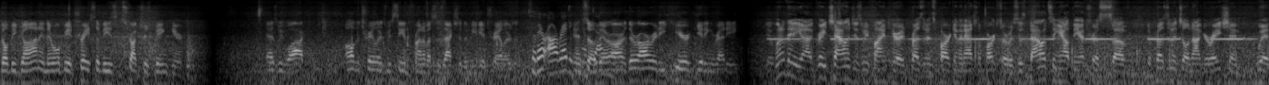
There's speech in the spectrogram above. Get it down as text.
they'll be gone, and there won't be a trace of these structures being here. As we walk, all the trailers we see in front of us is actually the media trailers. So they're already And so there are they're already here getting ready. One of the uh, great challenges we find here at President's Park and the National Park Service is balancing out the interests of the presidential inauguration with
